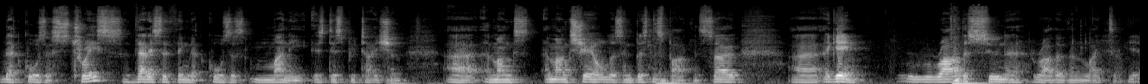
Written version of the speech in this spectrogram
that causes stress. That is the thing that causes money is disputation uh, amongst amongst shareholders and business partners. So uh, again, rather sooner rather than later. Yeah.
